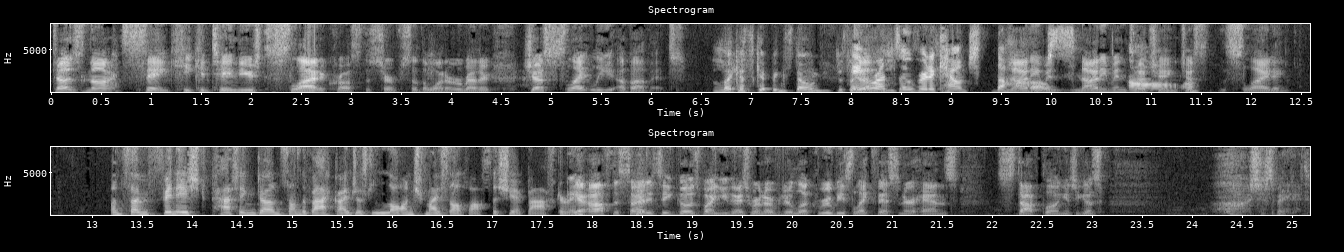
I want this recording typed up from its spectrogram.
does not sink. He continues to slide across the surface of the water, or rather, just slightly above it. like a skipping stone. Just like It No. runs over to count the Not hops. even, not even touching, Aw. just sliding. Once I'm finished patting Dunce on the back, I just launch myself off the ship after him. Yeah, off the side as he goes by, you guys run over to look. Ruby's like this, and her hands stop glowing, and she goes, "Oh, I just made it."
